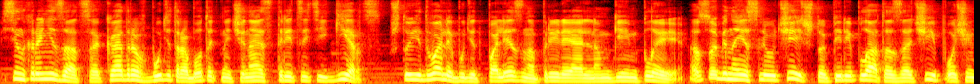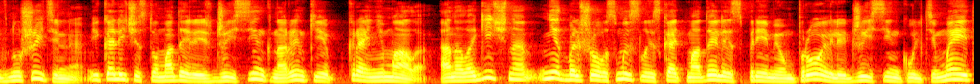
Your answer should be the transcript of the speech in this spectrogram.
синхронизация кадров будет работать начиная с 30 Гц, что едва ли будет полезно при реальном геймплее, особенно если учесть, что переплата за чип очень внушительная и количество моделей G-Sync на рынке крайне мало. Аналогично, нет большого смысла искать модели с Premium Pro или G-Sync Ultimate,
